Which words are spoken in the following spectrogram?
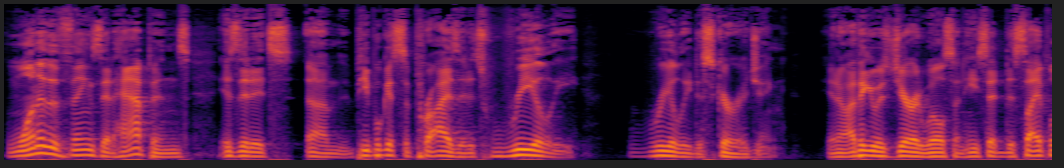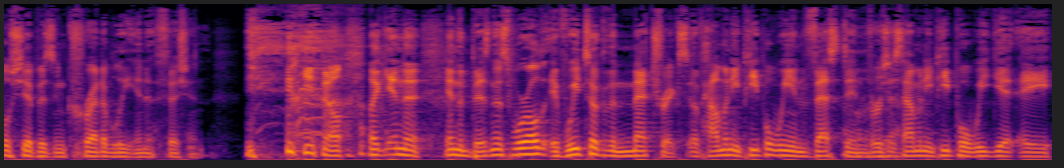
one of the things that happens is that it's um, people get surprised that it's really, really discouraging. You know, I think it was Jared Wilson. He said discipleship is incredibly inefficient. you know, like in the in the business world, if we took the metrics of how many people we invest in versus how many people we get a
